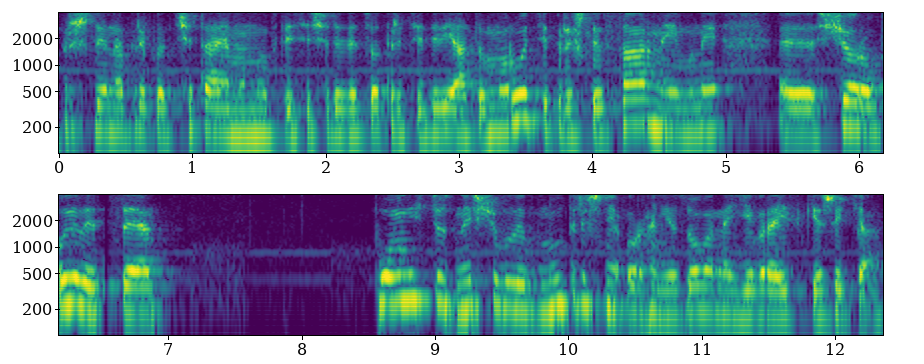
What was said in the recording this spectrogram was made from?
прийшли, наприклад, читаємо ми в 1939 році, прийшли в Сарни, і вони е, що робили це повністю знищували внутрішнє організоване єврейське життя.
